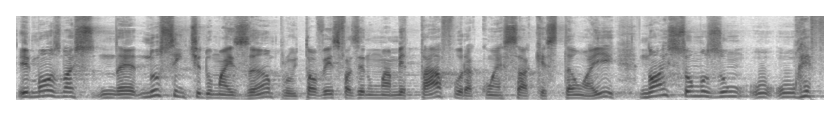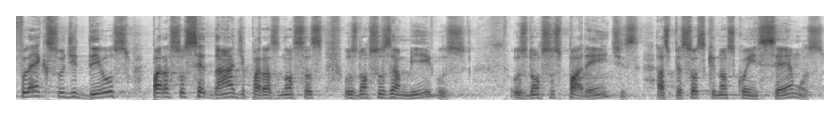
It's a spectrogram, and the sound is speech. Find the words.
Irmãos, nós, né, no sentido mais amplo e talvez fazendo uma metáfora com essa questão aí, nós somos um, um, reflexo de Deus para a sociedade, para as nossas, os nossos amigos, os nossos parentes, as pessoas que nós conhecemos.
